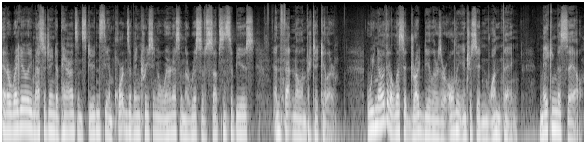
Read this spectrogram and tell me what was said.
and are regularly messaging to parents and students the importance of increasing awareness on the risks of substance abuse and fentanyl in particular. We know that illicit drug dealers are only interested in one thing making the sale.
